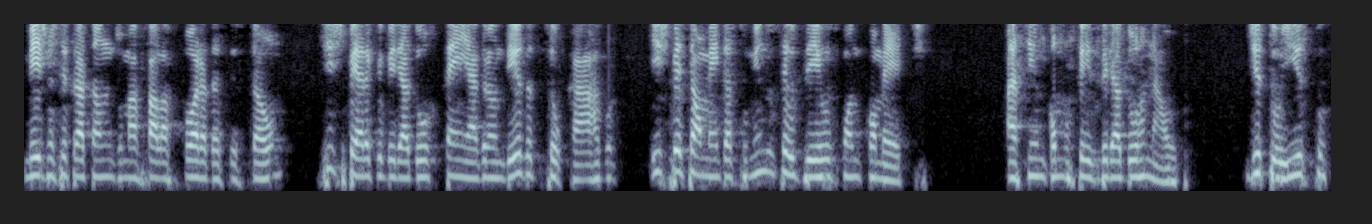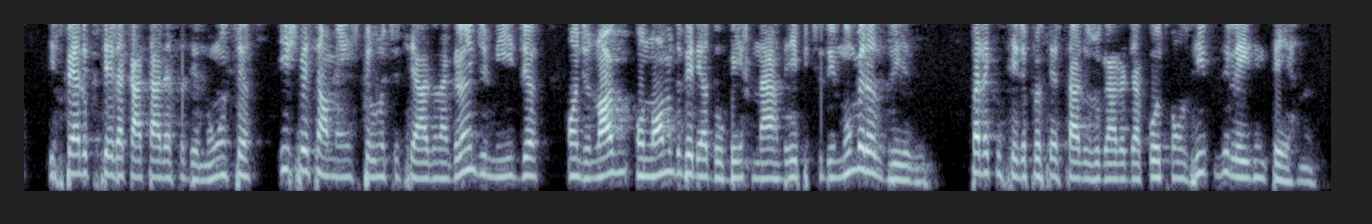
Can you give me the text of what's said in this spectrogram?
Mesmo se tratando de uma fala fora da sessão, se espera que o vereador tenha a grandeza de seu cargo, especialmente assumindo seus erros quando comete, assim como fez o vereador Naldo. Dito isto, espero que seja acatada essa denúncia, especialmente pelo noticiário na grande mídia, onde o nome do vereador Bernardo é repetido inúmeras vezes, para que seja processada e julgada de acordo com os ritos e leis internas,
